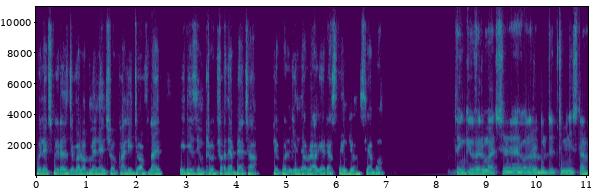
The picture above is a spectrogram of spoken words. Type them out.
will experience development and show quality of life. It is improved for the better people in the rural areas. Thank you, Siabo. Thank you very much, uh, Honorable Deputy Minister.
